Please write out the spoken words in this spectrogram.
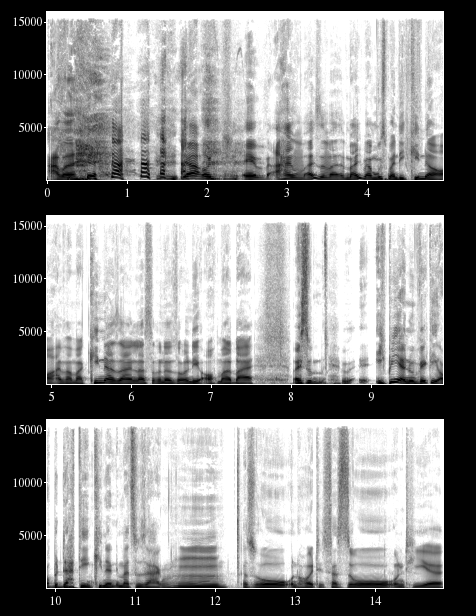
Aber Ja, und äh, ach, weißt du, manchmal muss man die Kinder auch einfach mal Kinder sein lassen und dann sollen die auch mal bei, weißt du, ich bin ja nun wirklich auch bedacht, den Kindern immer zu sagen, hm, so und heute ist das so und hier,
